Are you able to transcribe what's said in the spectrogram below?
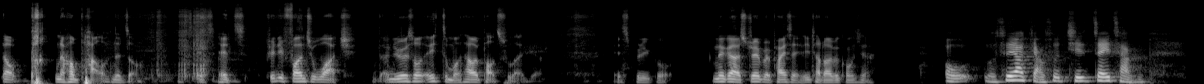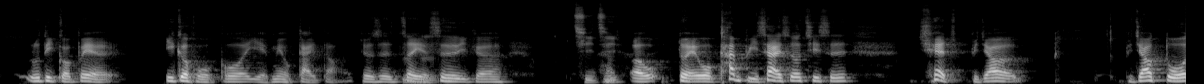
那种啪然后跑那种，it's it's pretty fun to watch。你会说，哎，怎么他会跑出来这样？It's pretty cool。那个 Straber 拍谁？你找到一个贡献。哦，我是要讲说，其实这一场，Rudy Gobert 一个火锅也没有盖到，就是这也是一个、嗯、奇迹。呃，对我看比赛的时候，其实 Chat 比较比较多，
